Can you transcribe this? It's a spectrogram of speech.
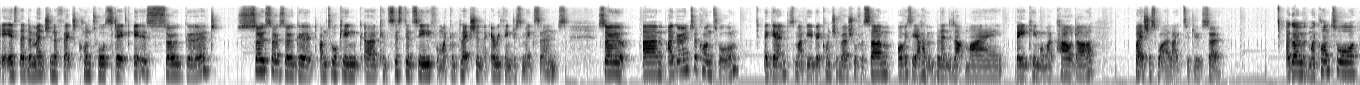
It is the Dimension Effect contour stick. It is so good. So, so, so good. I'm talking uh, consistency for my complexion, like everything just makes sense. So um, I go into contour. Again, this might be a bit controversial for some. Obviously, I haven't blended up my baking or my powder, but it's just what I like to do. So I go in with my contour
